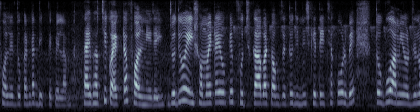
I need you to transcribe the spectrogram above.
ফলের দোকানটা দেখতে পেলাম। তাই ভাবছি কয়েকটা ফল নিয়ে যাই। যদিও এই সময়টায় ওকে ফুচকা বা টক জাতীয় জিনিস খেতে ইচ্ছা করবে তবুও আমি ওর জন্য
